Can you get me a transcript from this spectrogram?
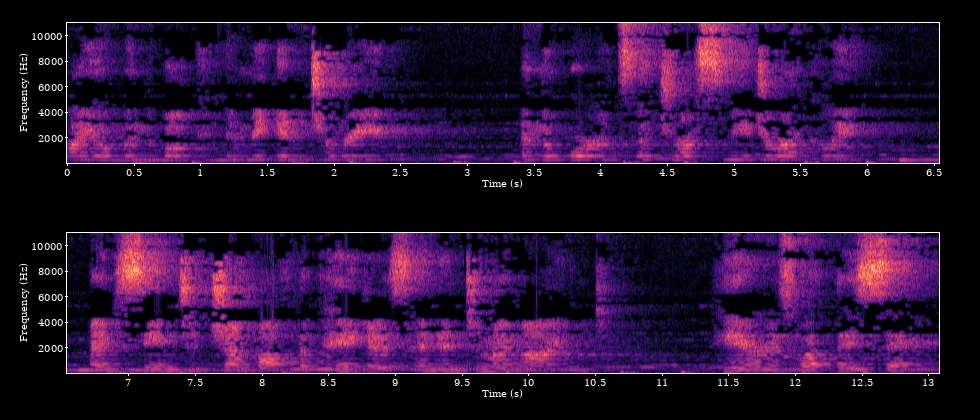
I open the book and begin to read, and the words address me directly and seem to jump off the pages and into my mind. Here is what they say.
